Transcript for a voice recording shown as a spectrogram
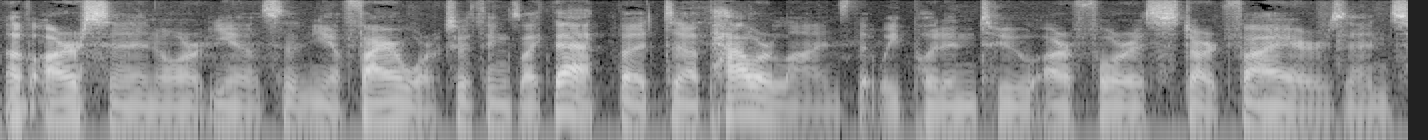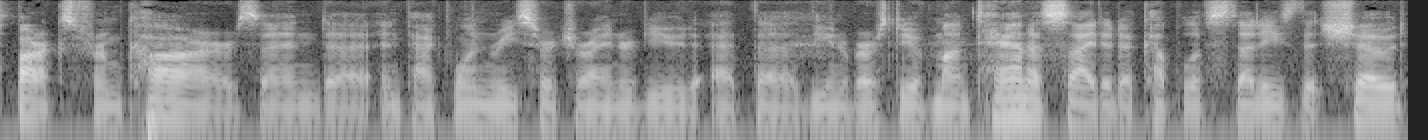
of arson or you know, some, you know, fireworks or things like that, but uh, power lines that we put into our forests start fires and sparks from cars. And uh, in fact, one researcher I interviewed at the, the University of Montana cited a couple of studies that showed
